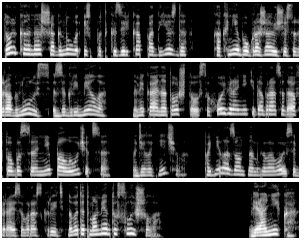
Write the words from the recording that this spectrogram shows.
Только она шагнула из-под козырька подъезда, как небо угрожающе содрогнулось, загремело, намекая на то, что сухой Веронике добраться до автобуса не получится, но делать нечего. Подняла зонт над головой, собираясь его раскрыть, но в этот момент услышала. «Вероника!»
